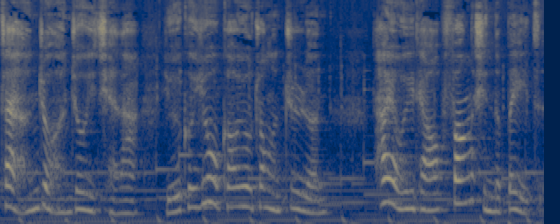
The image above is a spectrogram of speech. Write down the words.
在很久很久以前啊，有一个又高又壮的巨人，他有一条方形的被子，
